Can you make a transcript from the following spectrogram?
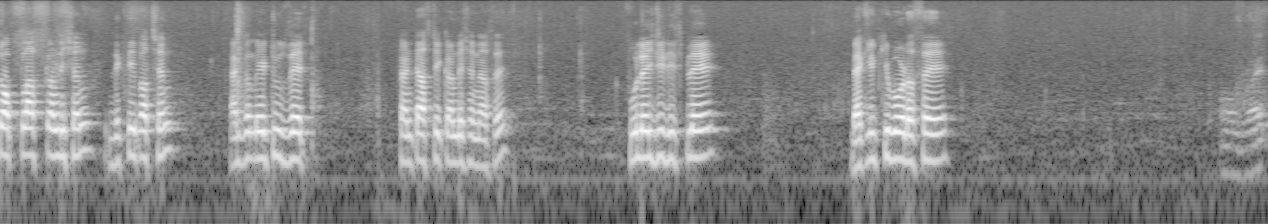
টপ ক্লাস কন্ডিশন দেখতেই পাচ্ছেন। একদম A to Z fantastic condition আছে। Full HD display backlit keyboard আছে। অলরাইট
